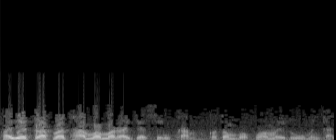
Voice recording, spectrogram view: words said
ถ้าจะกลับมาถามว่าเมื่อไรจะสิ้นกรรม ก็ต้องบอกว่าไม่รู้เหมือนกัน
